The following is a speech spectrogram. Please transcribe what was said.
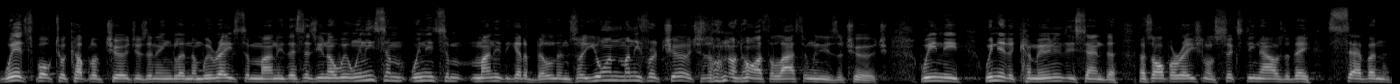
we had spoke to a couple of churches in England and we raised some money. They says, you know, we, we, need some, we need some money to get a building. So you want money for a church? I said, oh, no, no, that's the last thing we need is a church. We need, we need a community center that's operational 16 hours a day, seven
